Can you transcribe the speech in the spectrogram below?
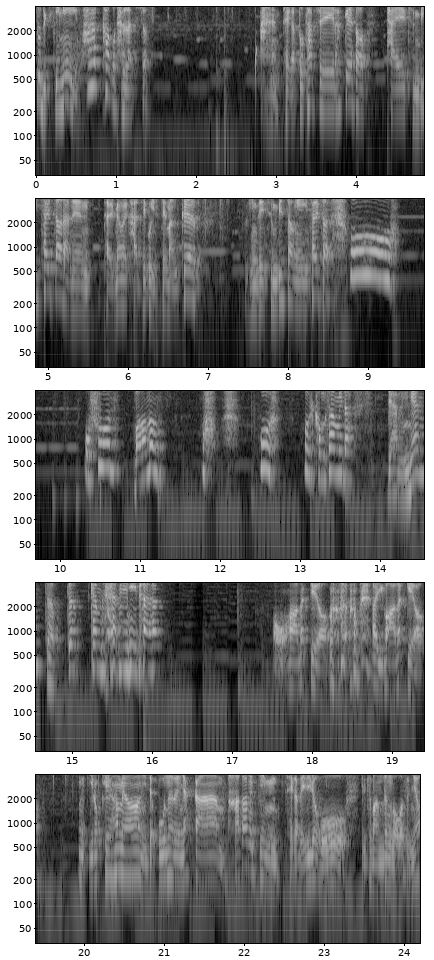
또 느낌이 확 하고 달라지죠. 제가 또 사실 학교에서 달 준비 철저라는 별명을 가지고 있을 만큼 굉장히 준비성이 철저. 오, 오 후원 만 원. 오, 오, 오, 감사합니다. 냠냠 쩝쩝 감사합니다. 어, 안 할게요. 아, 이거 안 할게요. 이렇게 하면 이제 오늘은 약간 바다 느낌 제가 내려고 이렇게 만든 거거든요.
